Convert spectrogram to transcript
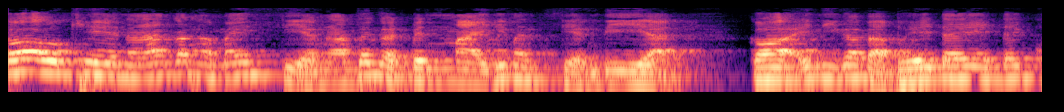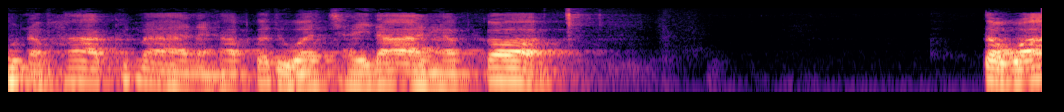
ก็โอเคนะ ก็ทำให้เสียงนะถ้าเกิดเป็นไมค์ที่มันเสียงดีอะก็ไอ้นี่ก็แบบเฮ้ยได้ได้คุณภาพขึ้นมานะครับ ก็ถือว่าใช้ได้นะครับก็ แต่ว่า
